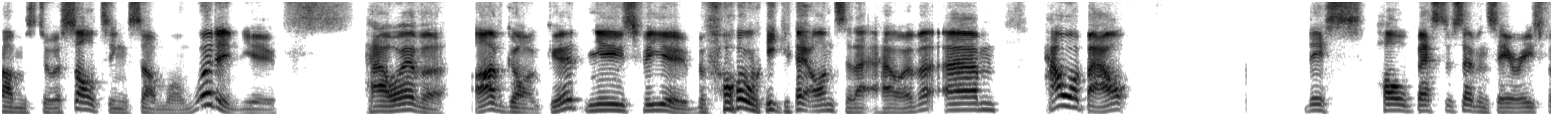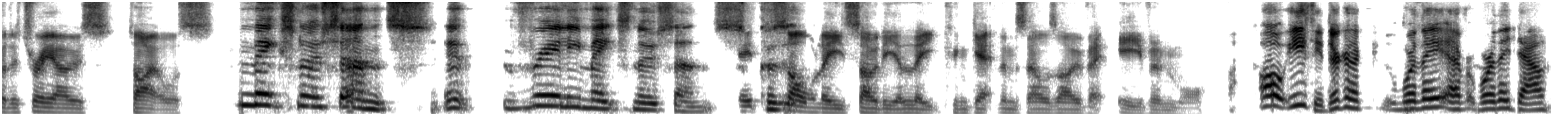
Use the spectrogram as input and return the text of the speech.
comes to assaulting someone, wouldn't you? However, I've got good news for you before we get onto that. However, um, how about this whole best of seven series for the trios titles? Makes no sense. It really makes no sense. It's Because solely so the elite can get themselves over even more. Oh, easy. They're gonna. Were they ever? Were they down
